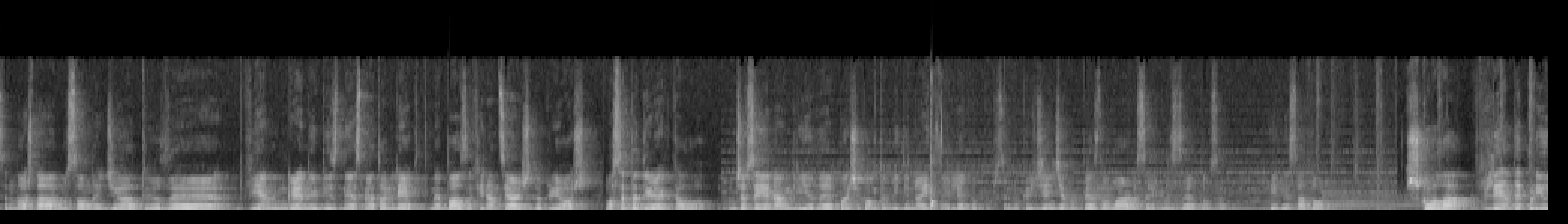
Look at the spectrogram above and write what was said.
se ndoshta mëson ndonjë gjë aty dhe vjen ngre ndonjë biznes me ato lekët, me bazën financiare që do krijosh. Mos e bë direkt kallo. Nëse je në Angli dhe po e shikon këtë video, na hidh ndonjë lek burrë, se nuk ju gjen gjë për 5 dollarë ose 10 ose Hidhni sa doni. Shkolla vlen dhe për ju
